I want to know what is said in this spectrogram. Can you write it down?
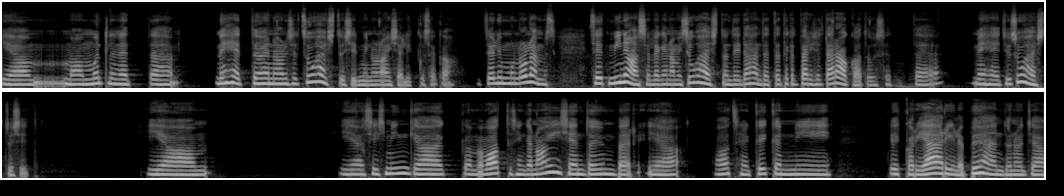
ja ma mõtlen, et äh, mehed tõenäoliselt suhestusid minu naiselikkusega. et see oli mul olemas, see, et mina sellega enam ei suhestunud, ei tähenda, et ta tegelikult päriselt ära kadus, et äh, mehed ju suhestusid. ja ja siis mingi aeg ma vaatasin ka naisi enda ümber ja vaatasin, et kõik on nii kõik karjäärile pühendunud ja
